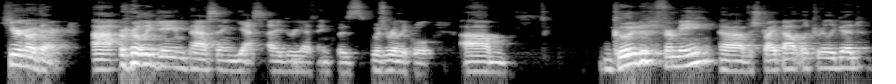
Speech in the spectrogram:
Here nor there. Uh, early game passing, yes, I agree. I think was was really cool. Um, good for me. Uh, the stripe out looked really good.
